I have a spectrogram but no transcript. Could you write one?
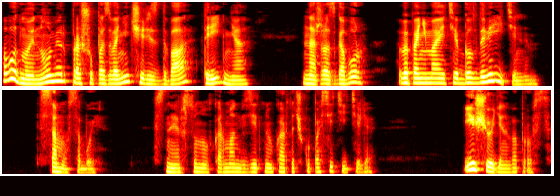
Вот мой номер. Прошу позвонить через два-три дня. Наш разговор, вы понимаете, был доверительным». «Само собой». Снейр сунул в карман визитную карточку посетителя. «Еще один вопрос.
